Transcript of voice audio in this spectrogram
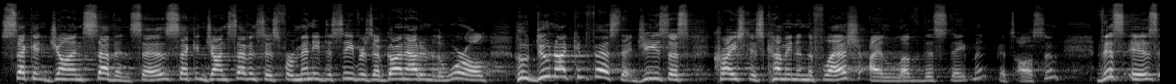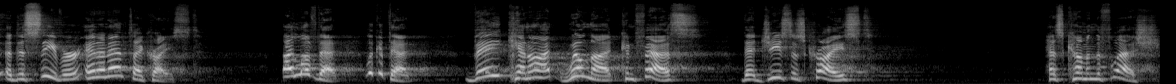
2 John 7 says, 2 John 7 says, For many deceivers have gone out into the world who do not confess that Jesus Christ is coming in the flesh. I love this statement. It's awesome. This is a deceiver and an antichrist. I love that. Look at that. They cannot, will not confess that Jesus Christ has come in the flesh.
